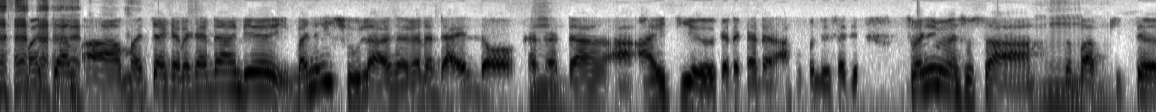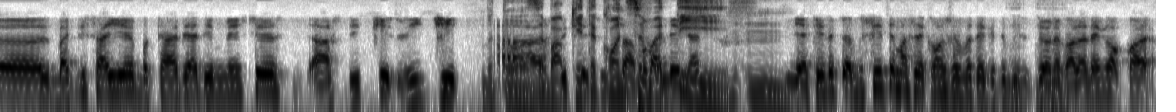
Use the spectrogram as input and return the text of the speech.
macam uh, macam kadang-kadang dia banyak isu lah. Kadang-kadang dialog kadang-kadang uh, idea kadang-kadang apa benda saja sebenarnya memang susah Hmm. sebab kita bagi saya berkarya di Malaysia uh, sedikit rigid Betul. Ah, sebab kita konservatif Ya kita kita masih konservatif kita hmm. kalau tengok ko-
